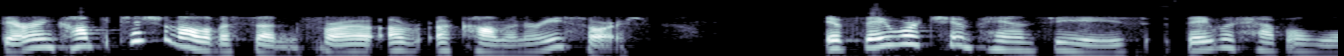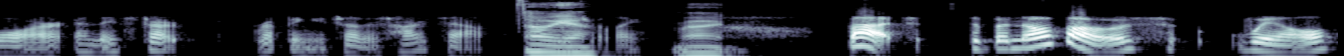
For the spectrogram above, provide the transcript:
they're in competition all of a sudden for a, a, a common resource. If they were chimpanzees, they would have a war and they'd start ripping each other's hearts out. Oh yeah. literally. Right. But the bonobos will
